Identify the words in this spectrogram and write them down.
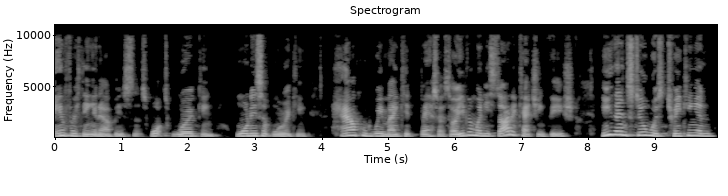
everything in our business what's working, what isn't working, how could we make it better. So, even when he started catching fish, he then still was tweaking and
